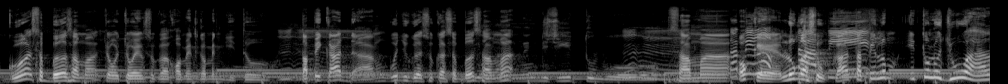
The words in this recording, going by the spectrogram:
gue sebel sama cowok-cowok yang suka komen-komen gitu. Tapi kadang gue juga suka sebel sama di situ, Bu. sama oke lu- lu nggak tapi- suka tapi lu itu lu jual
